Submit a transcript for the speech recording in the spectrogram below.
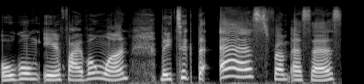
501. They took the S from SS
